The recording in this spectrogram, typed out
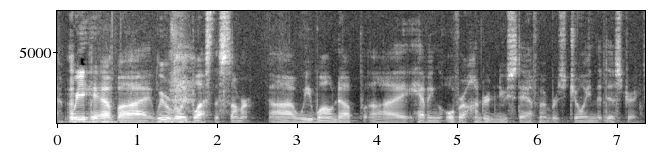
we have uh, we were really blessed this summer. Uh, we wound up uh, having over 100 new staff members join the district,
